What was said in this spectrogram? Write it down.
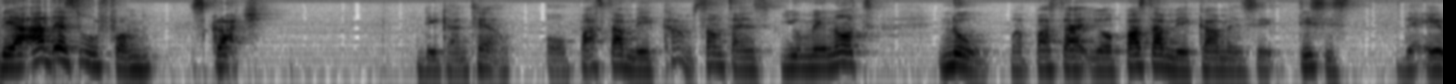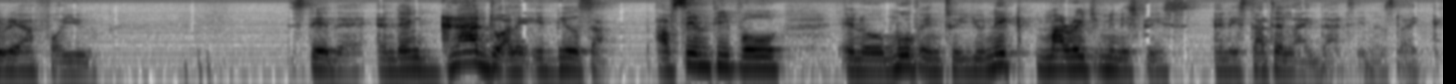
there are others who, from scratch, they can tell, or pastor may come. Sometimes you may not know, but pastor, your pastor may come and say, "This is the area for you." Stay there, and then gradually it builds up. I've seen people, you know, move into unique marriage ministries, and they started like that. You know, it's like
